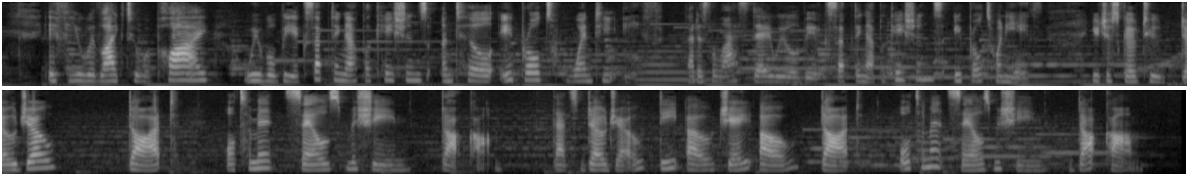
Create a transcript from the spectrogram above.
If you would like to apply, we will be accepting applications until April 28th. That is the last day we will be accepting applications, April 28th. You just go to dojo.ultimatesalesmachine.com. That's dojo, D O J O, dot ultimatesalesmachine.com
